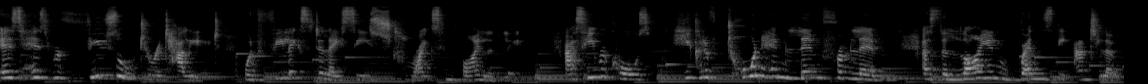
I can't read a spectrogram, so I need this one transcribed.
is his refusal to retaliate when Felix de Lacey strikes him violently. As he recalls, he could have torn him limb from limb as the lion rends the antelope.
